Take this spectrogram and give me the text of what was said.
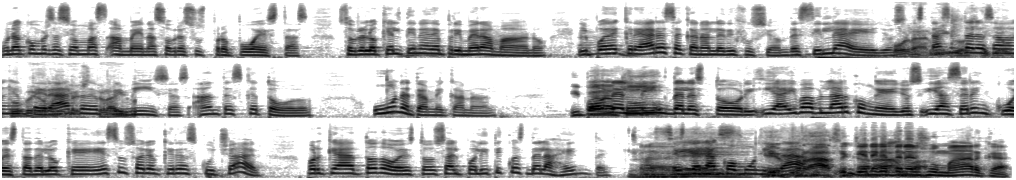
una conversación más amena sobre sus propuestas, sobre lo que él tiene de primera mano, él puede crear ese canal de difusión, decirle a ellos, Hola, estás amigos interesado en enterarte de primicias, antes que todo, únete a mi canal. Y para Pon el todo- link del story y ahí va a hablar con ellos y hacer encuesta de lo que ese usuario quiere escuchar. Porque a todo esto, o sea, el político es de la gente, es de la comunidad. frase. Y tiene que tener su marca.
